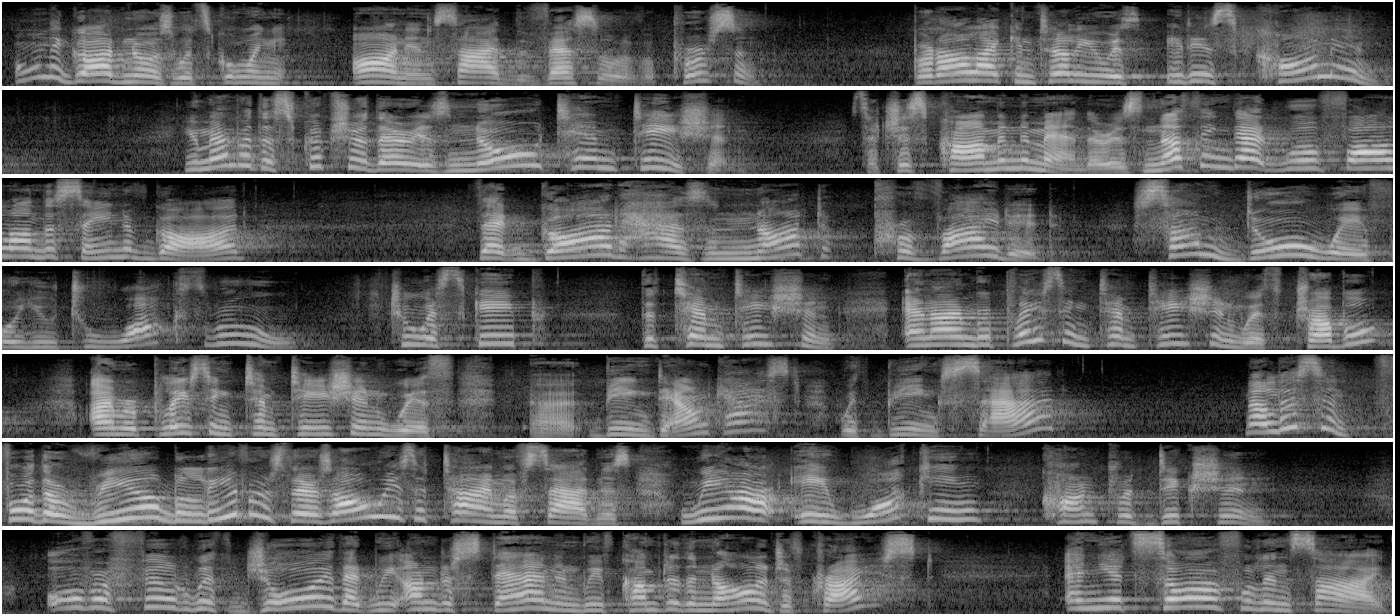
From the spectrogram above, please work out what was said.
Only God knows what's going on inside the vessel of a person. But all I can tell you is it is common. You remember the scripture there is no temptation such as common to man. There is nothing that will fall on the saint of God that God has not provided some doorway for you to walk through to escape the temptation. And I'm replacing temptation with trouble. I'm replacing temptation with uh, being downcast, with being sad. Now, listen, for the real believers, there's always a time of sadness. We are a walking contradiction, overfilled with joy that we understand and we've come to the knowledge of Christ, and yet sorrowful inside.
